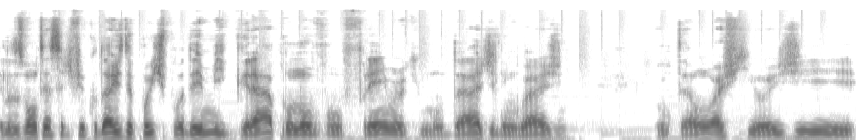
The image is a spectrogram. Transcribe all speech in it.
elas vão ter essa dificuldade depois de poder migrar para um novo framework, mudar de linguagem. Então, acho que hoje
